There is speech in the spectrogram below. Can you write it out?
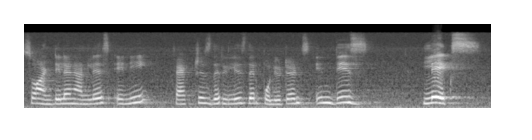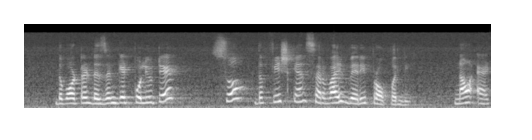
So, until and unless any factories they release their pollutants in these lakes the water does not get polluted. So, the fish can survive very properly. Now, at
